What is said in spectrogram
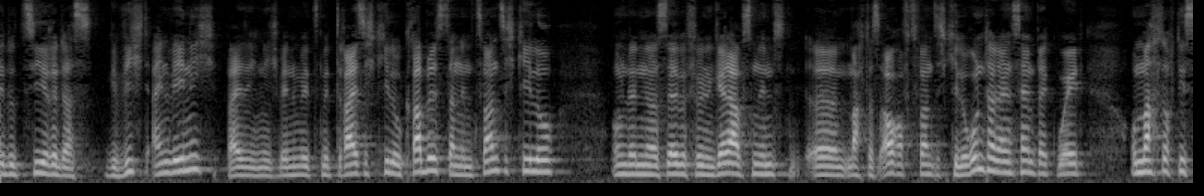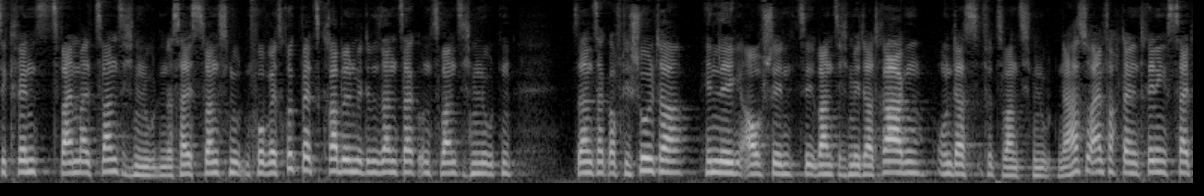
reduziere das Gewicht ein wenig. Weiß ich nicht, wenn du jetzt mit 30 Kilo krabbelst, dann nimm 20 Kilo. Und wenn du dasselbe für den Get-Ups nimmst, äh, mach das auch auf 20 Kilo runter, dein Sandbag Weight. Und mach doch die Sequenz zweimal 20 Minuten. Das heißt 20 Minuten vorwärts, rückwärts krabbeln mit dem Sandsack und 20 Minuten Sandsack auf die Schulter, hinlegen, aufstehen, 20 Meter tragen und das für 20 Minuten. Da hast du einfach deine Trainingszeit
